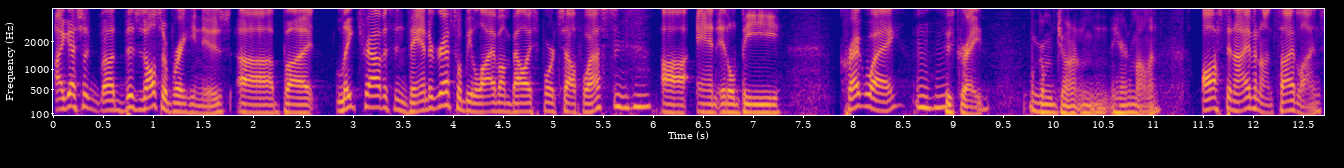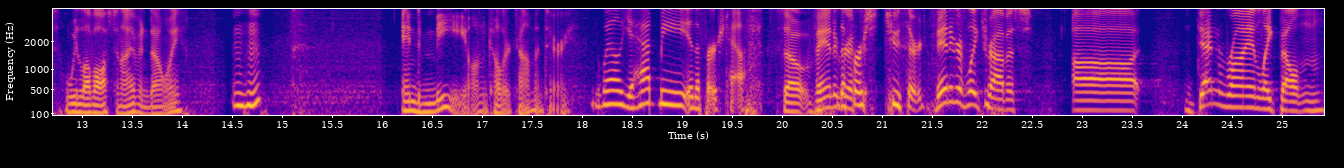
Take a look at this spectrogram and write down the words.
I guess uh, this is also breaking news, uh, but Lake Travis and Vandegrift will be live on Bally Sports Southwest, Mm-hmm. uh, and it'll be Craig Way, who's great. We're going to join him here in a moment. Austin Ivan on sidelines. We love Austin Ivan, don't we? Mm-hmm. And me on color commentary. Well, you had me in the first half, So Vandegrift, the first two thirds. Vandegrift, Lake Travis, uh, Denton Ryan, Lake Belton.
